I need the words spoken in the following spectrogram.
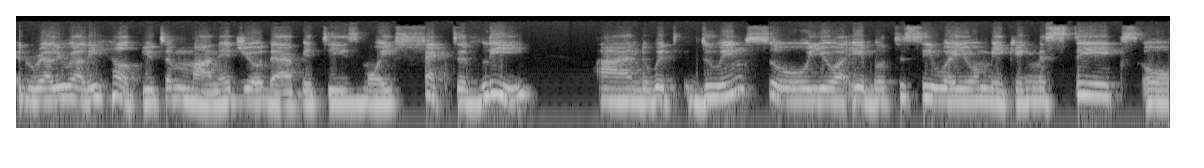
it really, really help you to manage your diabetes more effectively. And with doing so, you are able to see where you're making mistakes or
